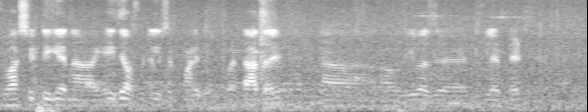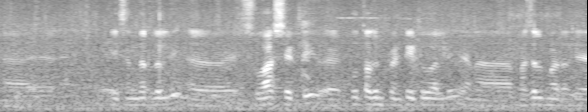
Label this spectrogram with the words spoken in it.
ಸುಹಾಸ್ ಸುಭಾಷ್ ಶೆಟ್ಟಿಗೆ ನಾ ಎ ಹಾಸ್ಪಿಟಲ್ ಶಿಫ್ಟ್ ಮಾಡಿದ್ವಿ ಬಟ್ ಆದರೆ ಅವ್ರು ಈ ವಾಸ್ ಡಿಕ್ಲೇರ್ ಡೆಡ್ ಈ ಸಂದರ್ಭದಲ್ಲಿ Subhash Suhas Shetty two thousand twenty two ಅಲ್ಲಿ ಫಜಲ್ ಮರ್ಡರ್ಗೆ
